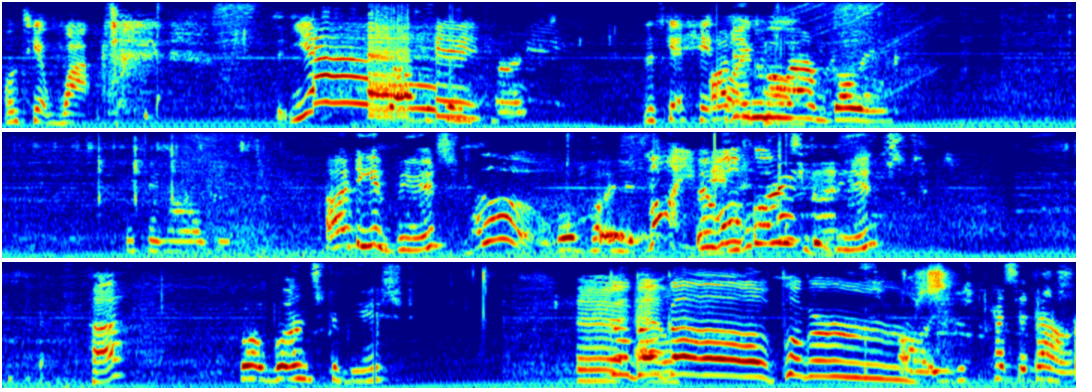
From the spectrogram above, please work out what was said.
I want to get whacked. Yay! Let's get hit I by a don't know where. I'm going. Okay, I'll. How do you boost? Oh, What button is it? Mine, Wait, what man. buttons to boost? huh? What buttons to boost? Uh, Go, go, L. go! Poggers! Oh, you just press it down.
